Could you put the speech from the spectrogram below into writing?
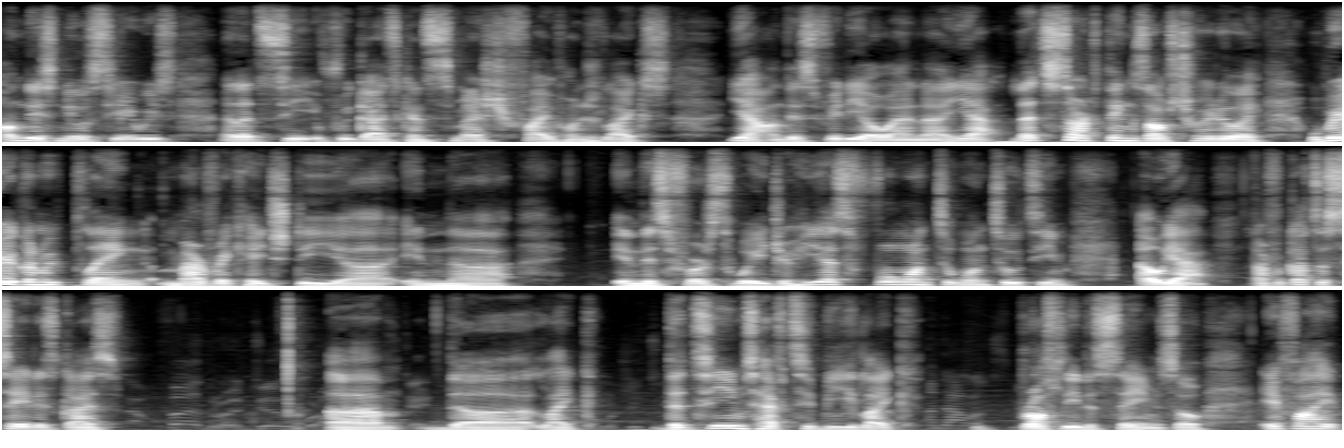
on this new series. And let's see if we guys can smash 500 likes, yeah, on this video. And uh, yeah, let's start things off straight away. We're gonna be playing Maverick HD uh, in uh, in this first wager. He has 4-1-2-1-2 team. Oh yeah, I forgot to say this, guys. Um, the like the teams have to be like roughly the same. So if I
